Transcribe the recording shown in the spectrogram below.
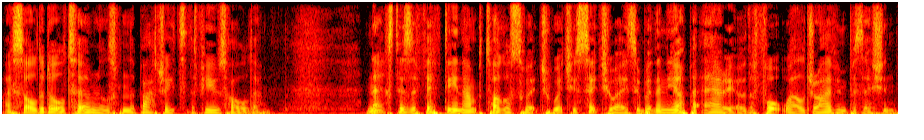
I soldered all terminals from the battery to the fuse holder. Next is a 15 amp toggle switch which is situated within the upper area of the footwell driving position.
